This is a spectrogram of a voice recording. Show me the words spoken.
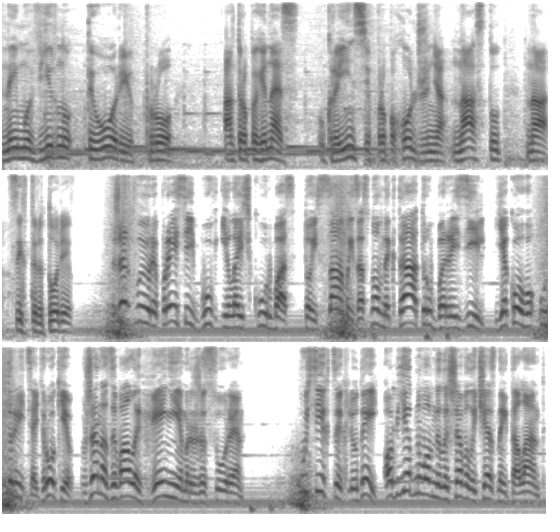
неймовірну теорію про антропогенез українців, про походження нас тут на цих територіях. Жертвою репресій був і Лесь Курбас, той самий засновник театру Березіль, якого у 30 років вже називали генієм режисури. Усіх цих людей об'єднував не лише величезний талант,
